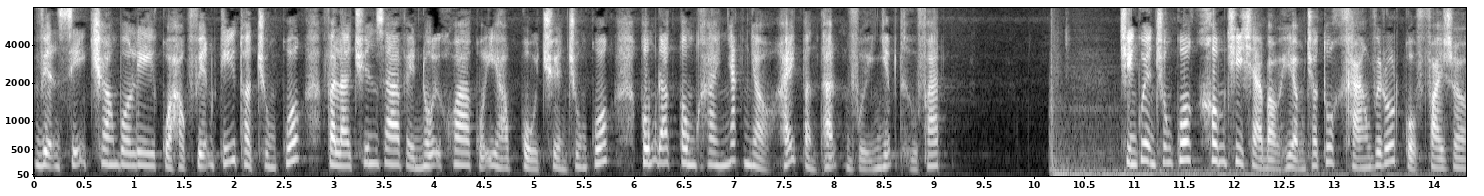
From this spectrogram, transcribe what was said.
viện sĩ Chang Boli của Học viện Kỹ thuật Trung Quốc và là chuyên gia về nội khoa của y học cổ truyền Trung Quốc cũng đã công khai nhắc nhở hãy cẩn thận với nhiễm thứ phát. Chính quyền Trung Quốc không chi trả bảo hiểm cho thuốc kháng virus của Pfizer.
